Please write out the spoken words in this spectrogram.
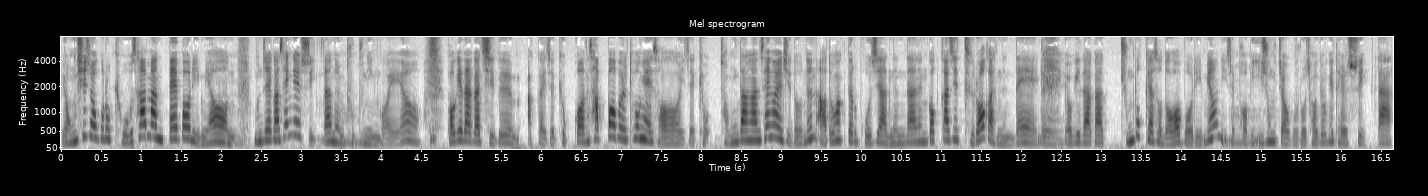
명시적으로 교사만 빼버리면 음. 문제가 생길 수 있다는 음. 부분인 거예요. 거기다가 지금 아까 이제 교권 사법을 통해서 이제 교, 정당한 생활 지도는 아동학대로 보지 않는다는 것까지 들어갔는데 네. 여기다가 중복해서 넣어버리면 이제 음. 법이 이중적으로 적용이 될 수 있다.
